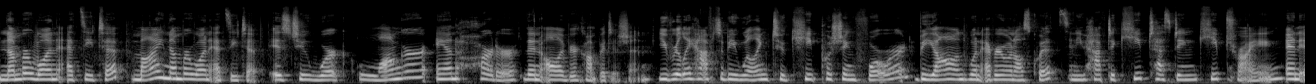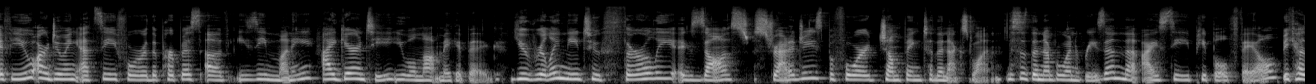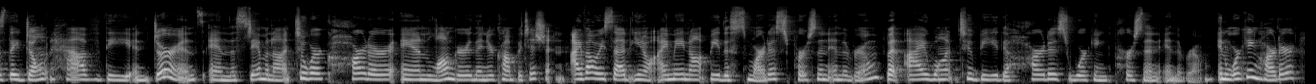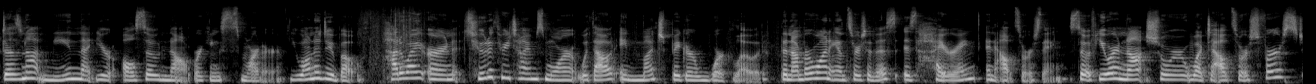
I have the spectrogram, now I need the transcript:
number one Etsy tip. My number one Etsy tip is to work longer and harder than all of your competition. You really have to be willing to keep pushing forward beyond when everyone else quits, and you have to keep testing, keep trying. And if you are doing Etsy for the purpose of easy money, I guarantee you will not make it big. You really need to thoroughly exhaust strategies before jumping to the next one. This is the number one reason that I see people fail because they don't have the endurance and the stamina to work harder and longer than your competition. I've always said, you know, I may not be the smartest person in the room, but I want to be the hardest working person in the room. And working harder does not mean that you're also not working smarter. You want to do both. How do I earn two to three times more without a much bigger workload? The number one answer to this is hiring and outsourcing. So if you are not sure what to outsource first,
